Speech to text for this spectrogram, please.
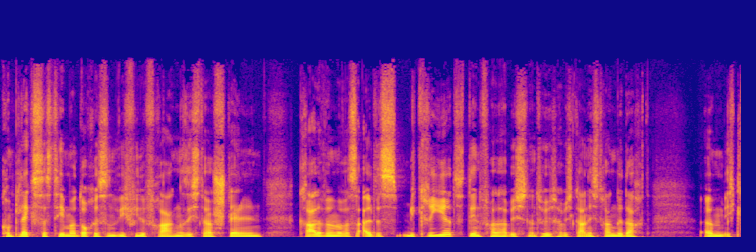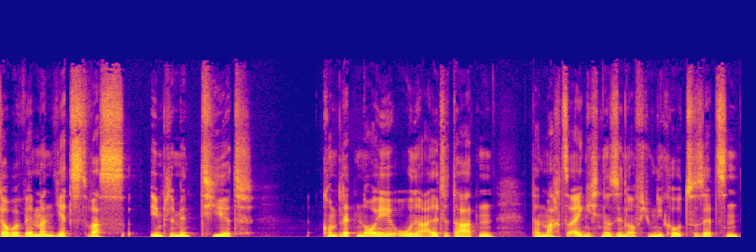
komplex das Thema doch ist und wie viele Fragen sich da stellen. Gerade wenn man was Altes migriert, den Fall habe ich natürlich hab ich gar nicht dran gedacht. Ähm, ich glaube, wenn man jetzt was implementiert, komplett neu, ohne alte Daten, dann macht es eigentlich nur Sinn, auf Unicode zu setzen.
